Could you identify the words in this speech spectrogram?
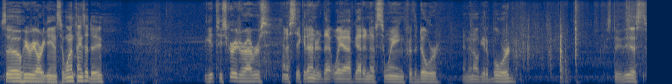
So here we are again. So one of the things i do i get two screwdrivers and i stick it under. That way i've got enough swing for the door. And then i'll get a board. Let's do this.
